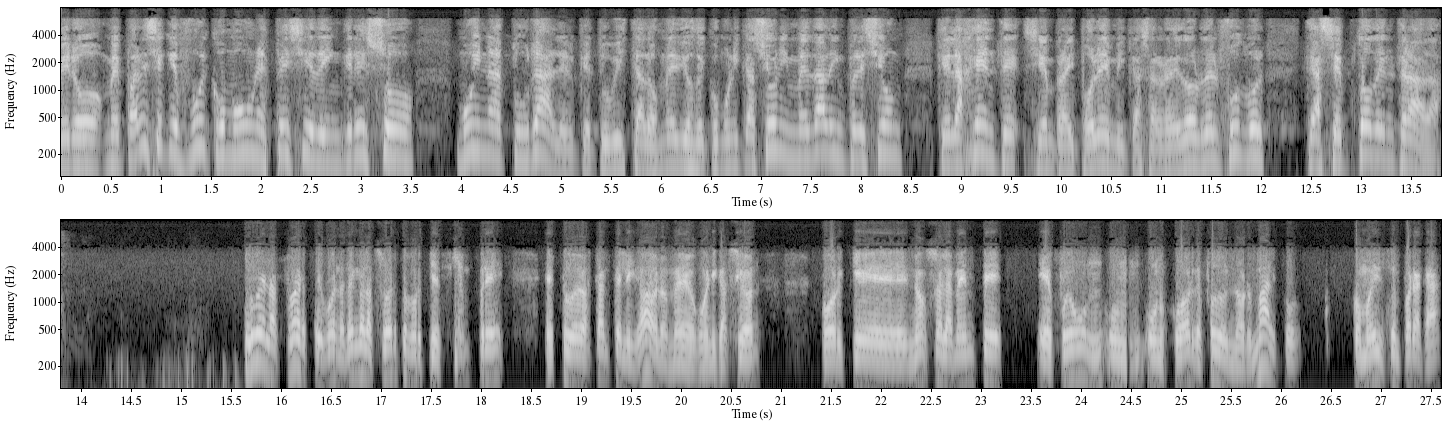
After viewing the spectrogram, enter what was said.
pero me parece que fue como una especie de ingreso muy natural el que tuviste a los medios de comunicación y me da la impresión que la gente, siempre hay polémicas alrededor del fútbol, te aceptó de entrada. Tuve la suerte, bueno, tengo la suerte porque siempre estuve bastante ligado a los medios de comunicación, porque no solamente eh, fue un, un, jugador de fútbol normal, como dicen por acá,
